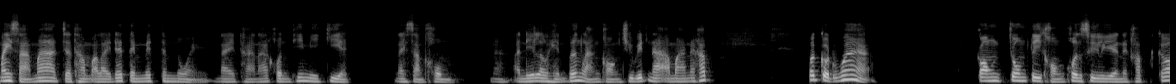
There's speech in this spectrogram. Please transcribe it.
ไม่สามารถจะทำอะไรได้เต็มเม็ดเต็มหน่วย ในฐานะคนที่มีเกียรติในสังคมนะอันนี้เราเห็นเบื้องหลังของชีวิตนาอามานะครับ ปรากฏว่ากองโจมตีของคนซีเรียนะครับ ก็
